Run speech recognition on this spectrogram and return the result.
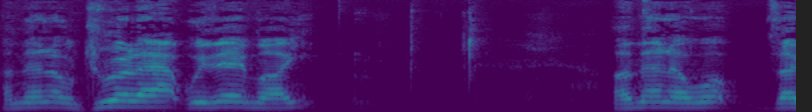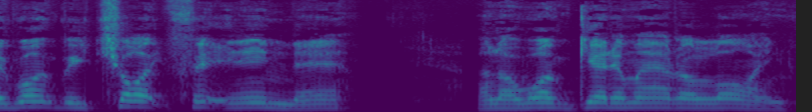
And then I'll drill out with M8. And then I won't, they won't be tight fitting in there and I won't get them out of line.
